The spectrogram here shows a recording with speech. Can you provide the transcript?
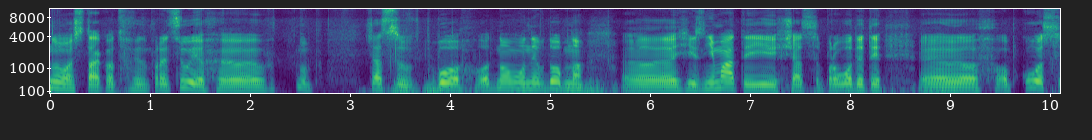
Ну, ось так от він працює. Е, ну, Зараз, бо одному невдобно е, і знімати, і зараз проводити е, обкос,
